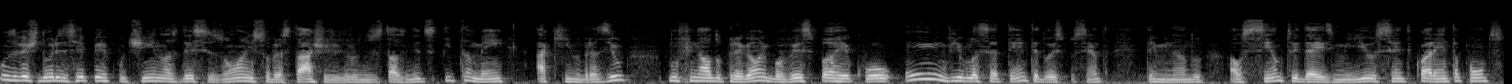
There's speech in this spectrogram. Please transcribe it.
os investidores repercutindo as decisões sobre as taxas de juros nos Estados Unidos e também aqui no Brasil. No final do pregão, o Ibovespa recuou 1,72%, terminando aos 110.140 pontos.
